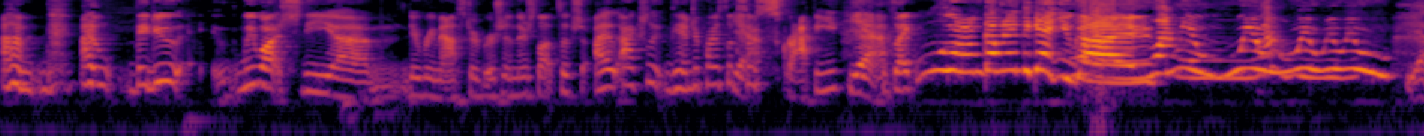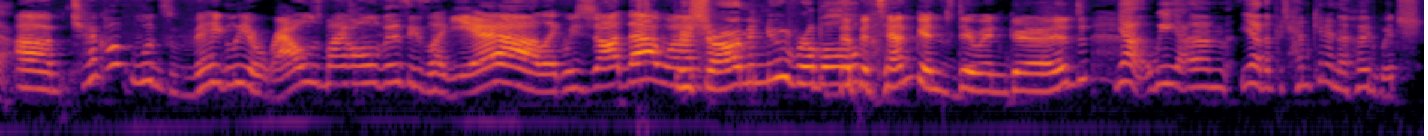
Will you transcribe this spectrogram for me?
Um, I they do. We watched the um the remastered version. There's lots of. Sh- I actually the Enterprise looks Yeah. so scrappy. Yeah. it's like "Whoa, I'm coming in to get you guys. Yeah. Um, Chekov looks vaguely aroused by all of this. He's like, yeah, like we shot that one. we sure are maneuverable. the Potemkin's doing good. yeah, we um yeah, the Potemkin and the Hood, which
